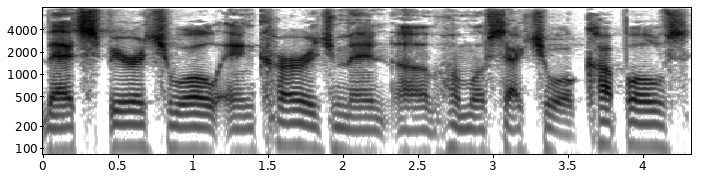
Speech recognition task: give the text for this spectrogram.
that spiritual encouragement of homosexual couples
